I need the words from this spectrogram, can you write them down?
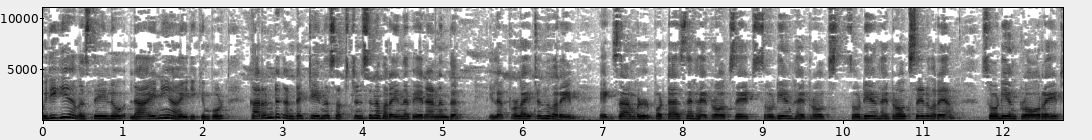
ഉരുകിയ അവസ്ഥയിലോ ലായനി ആയിരിക്കുമ്പോൾ കറണ്ട് കണ്ടക്ട് ചെയ്യുന്ന സബ്സ്റ്റൻസിന് പറയുന്ന പേരാണെന്ത്? ഇലക്ട്രോലൈറ്റ് എന്ന് പറയും. എക്സാമ്പിൾ പൊട്ടാസ്യം ഹൈഡ്രോക്സൈഡ് സോഡിയം ഹൈഡ്രോക്സ് സോഡിയം ഹൈഡ്രോക്സൈഡ് പറയാം. Sodium chloride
